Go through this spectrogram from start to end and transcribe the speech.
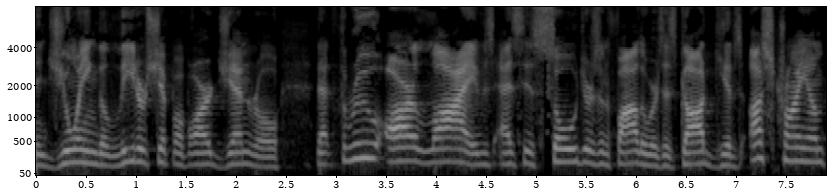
enjoying the leadership of our general. That through our lives as his soldiers and followers, as God gives us triumph,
